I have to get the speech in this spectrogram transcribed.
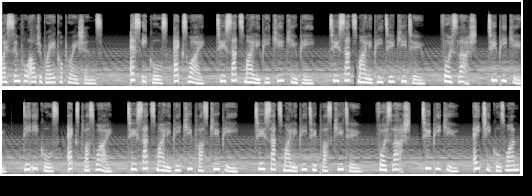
by simple algebraic operations. S equals xy, 2 sat smiley pqqp, 2 sat smiley p2q2, 4 slash, 2pq, d equals x plus y, 2 sat smiley pq plus qp, 2 sat smiley p2 plus q2, 4 slash, 2pq, h equals 1,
